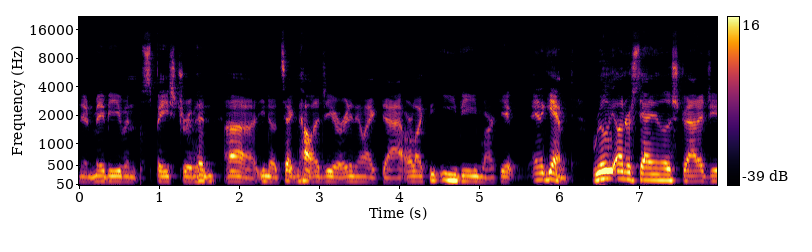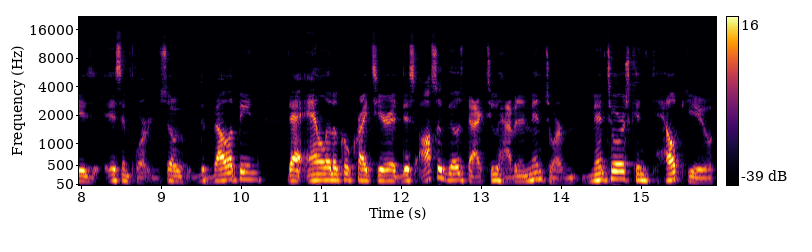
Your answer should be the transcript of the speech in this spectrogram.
and maybe even space driven, uh, you know, technology or anything like that, or like the EV market. And again, really understanding those strategies is important. So developing that analytical criteria. This also goes back to having a mentor. Mentors can help you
